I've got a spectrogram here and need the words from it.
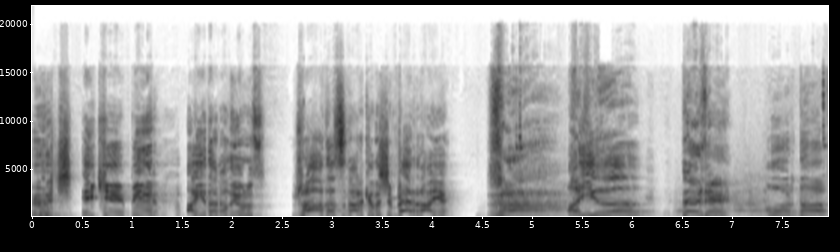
3, 2, 1. Ayıdan alıyoruz. Ra'dasın arkadaşım. Ver Ra'yı. Ra. Ayı. Nerede? Orada.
